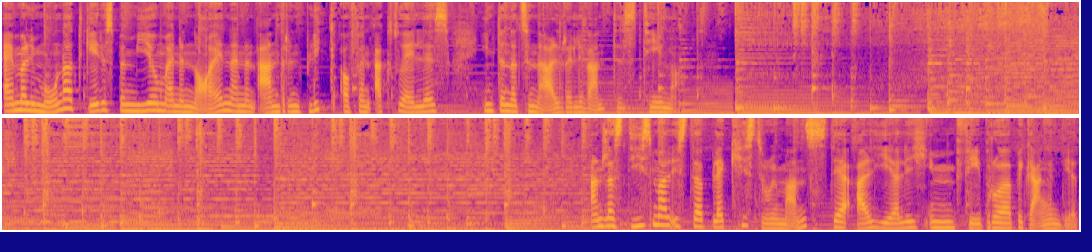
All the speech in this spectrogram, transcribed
Einmal im Monat geht es bei mir um einen neuen, einen anderen Blick auf ein aktuelles, international relevantes Thema. Anlass diesmal ist der Black History Month, der alljährlich im Februar begangen wird.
